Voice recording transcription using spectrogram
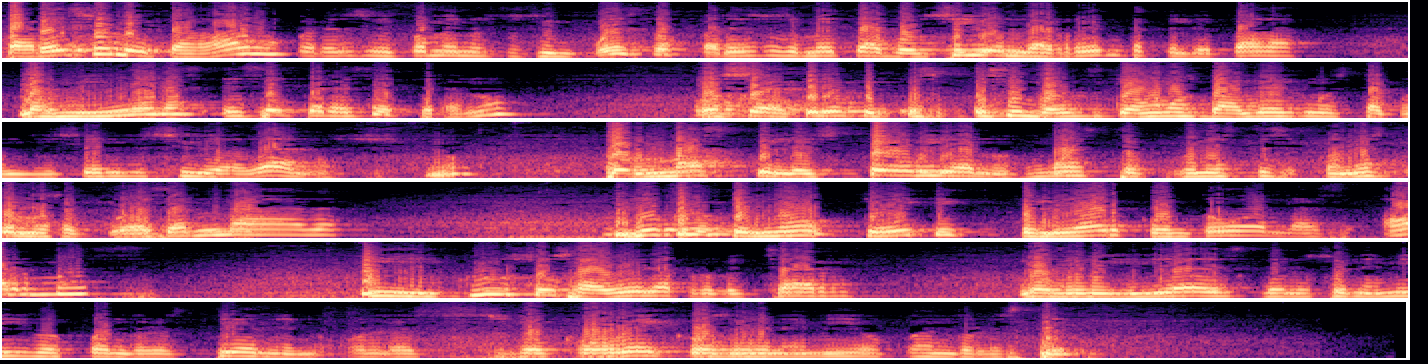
Para eso le pagamos, para eso se comen nuestros impuestos, para eso se mete al bolsillo en la renta que le paga las mineras, etcétera, etcétera, ¿no? O sea, creo que es, importante que hagamos valer nuestra condición de ciudadanos, ¿no? por más que la historia nos muestre que con, este, con esto no se puede hacer nada, yo creo que no, que hay que pelear con todas las armas e incluso saber aprovechar las debilidades de los enemigos cuando los tienen o los recovecos del enemigo cuando los tienen.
